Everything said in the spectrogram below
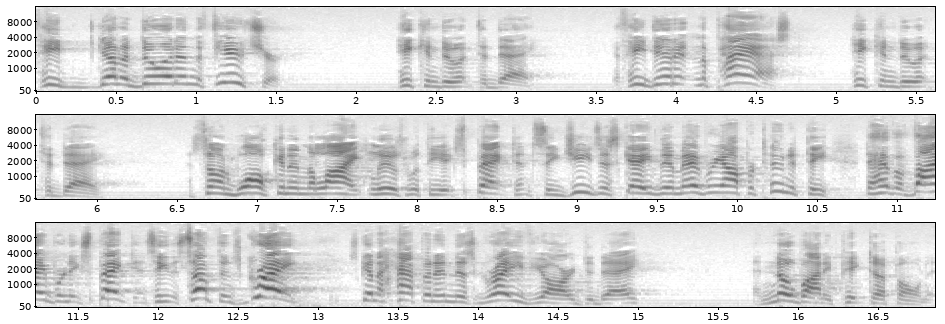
If He's going to do it in the future, He can do it today. If He did it in the past, He can do it today. son walking in the light lives with the expectancy. Jesus gave them every opportunity to have a vibrant expectancy that something's great is going to happen in this graveyard today. And nobody picked up on it.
